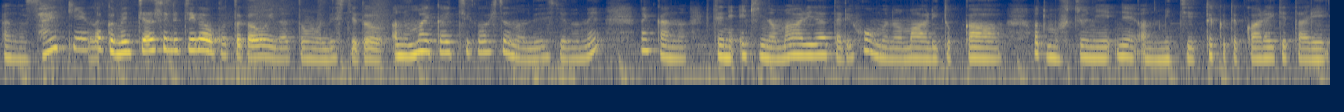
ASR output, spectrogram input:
あの最近なんかめっちゃすれ違うことが多いなと思うんですけどあの毎回違う人なんですけどね。なんかあの普通に駅の周りだったりホームの周りとかあとも普通にねあの道テクテク歩いてたり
